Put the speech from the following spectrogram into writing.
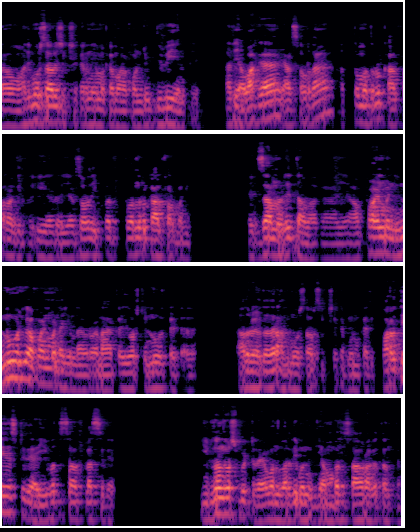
ನಾವು ಹದಿಮೂರು ಸಾವಿರ ಶಿಕ್ಷಕರ ನೇಮಕ ಮಾಡ್ಕೊಂಡಿದ್ವಿ ಅಂತ ಅದು ಯಾವಾಗ? ಎರಡು ಸಾವಿರದ ಹತ್ತೊಂಬತ್ತರಲ್ಲಿ ಕಾಲ್ಫಾರ್ ಆಗಿತ್ತು. ಎರಡು ಎರಡು ಸಾವಿರದ ಇಪ್ಪತ್ತೊಂದರ ಕಾಲ್ಫಾರ್ಮ್ ಆಗಿತ್ತು. ಎಕ್ಸಾಮ್ ನಡೀತು ಅವಾಗ. ಅಪಾಯಿಂಟ್ಮೆಂಟ್ ಇನ್ನೂರಿಗೆ ಅಪಾಯಿಂಟ್ಮೆಂಟ್ ಆಗಿಲ್ಲ ಅವರು. ನಾಲ್ಕೈದು ವರ್ಷ ಇನ್ನೂರು ಕೇಳ್ತಾರೆ. ಆದರೂ ಹೇಳ್ತಾರೆ ಹದಿಮೂರು ಸಾವಿರ ಶಿಕ್ಷಕರ ನೇಮಕ. ಕೊರತೆ ಎಷ್ಟಿದೆ? ಐವತ್ತು ಸಾವಿರ ಪ್ಲಸ್ ಇದೆ. ಇದೊಂದು ವರ್ಷ ಬಿಟ್ಟರೆ ಒಂದು ವರದಿ ಬಂದಿದ್ದು ಎಂಬತ್ತು ಸಾವಿರ ಆಗುತ್ತಂತೆ.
